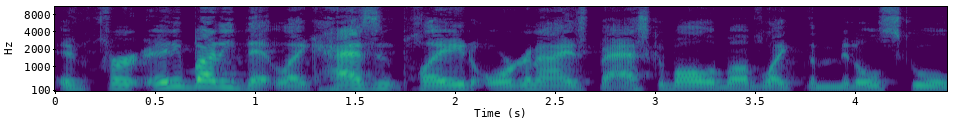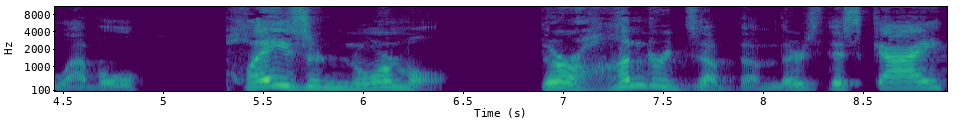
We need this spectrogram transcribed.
And for anybody that like hasn't played organized basketball above like the middle school level, plays are normal. There are hundreds of them. There's this guy,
